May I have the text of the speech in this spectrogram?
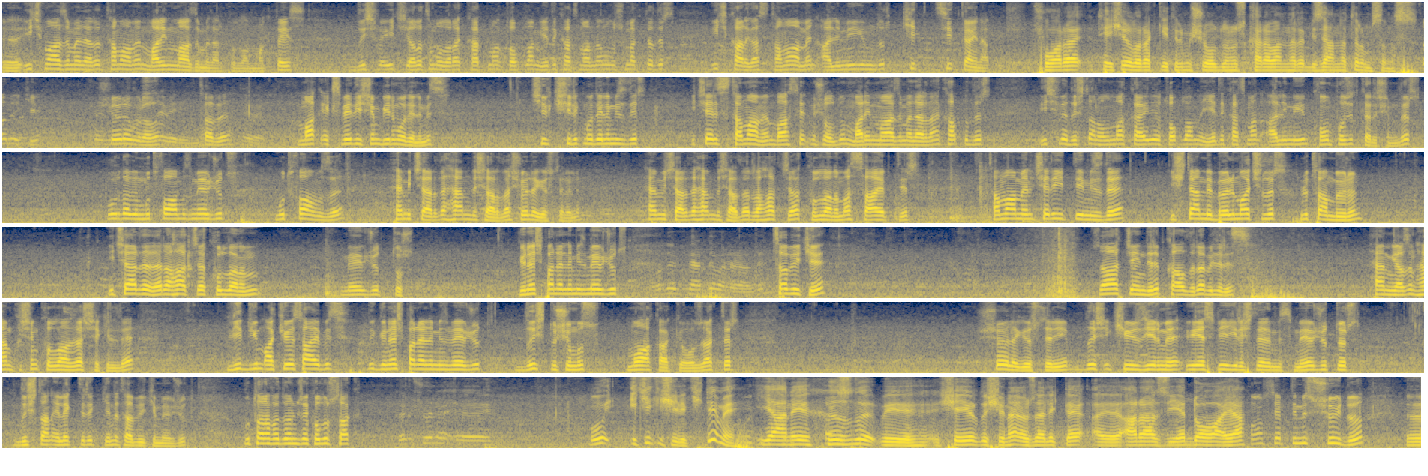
Ee, iç malzemelerde tamamen marin malzemeler kullanmaktayız. Dış ve iç yalıtım olarak katman toplam 7 katmandan oluşmaktadır. İç kargas tamamen alüminyumdur. Kit sit kaynaklı. Fuara teşhir olarak getirmiş olduğunuz karavanları bize anlatır mısınız? Tabii ki. Şöyle vuralım. Tabii. Mac Expedition 1 modelimiz. Çift kişilik modelimizdir. İçerisi tamamen bahsetmiş olduğum marin malzemelerden kaplıdır. İç ve dıştan olmak kaydıyla toplamda 7 katman alüminyum kompozit karışımdır. Burada bir mutfağımız mevcut. Mutfağımızı hem içeride hem dışarıda şöyle gösterelim. Hem içeride hem dışarıda rahatça kullanıma sahiptir. Tamamen içeri gittiğimizde işten bir bölme açılır. Lütfen buyurun. İçeride de rahatça kullanım mevcuttur. Güneş panelimiz mevcut. Orada bir perde var herhalde. Tabii ki rahatça indirip kaldırabiliriz. Hem yazın hem kışın kullanılacak şekilde. Lityum aküye sahibiz. Bir güneş panelimiz mevcut. Dış duşumuz muhakkak ki olacaktır. Şöyle göstereyim. Dış 220 USB girişlerimiz mevcuttur. Dıştan elektrik yine tabii ki mevcut. Bu tarafa dönecek olursak Tabii şöyle e, bu iki kişilik değil mi? Yani hızlı bir şehir dışına özellikle e, araziye, doğaya Konseptimiz şuydu. Ee,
